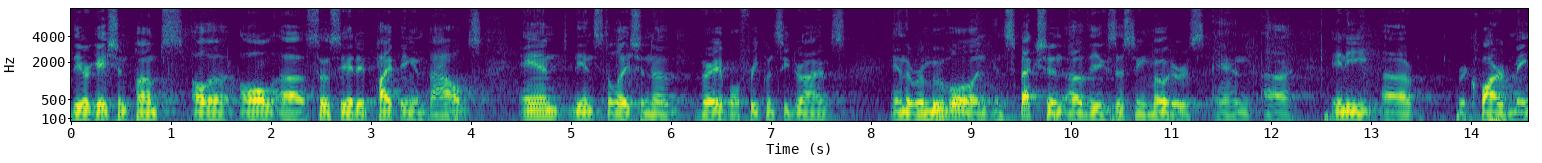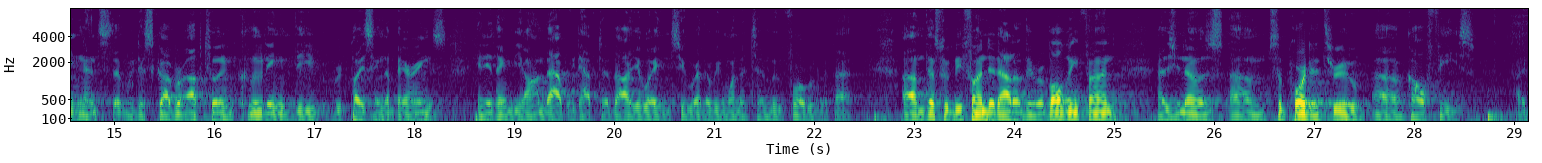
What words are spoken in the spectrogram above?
the irrigation pumps, all the- all uh, associated piping and valves, and the installation of variable frequency drives, and the removal and inspection of the existing motors and uh, any uh, required maintenance that we discover up to including the replacing the bearings. Anything beyond that, we'd have to evaluate and see whether we wanted to move forward with that. Um, This would be funded out of the revolving fund, as you know, is um, supported through uh, golf fees. I'd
